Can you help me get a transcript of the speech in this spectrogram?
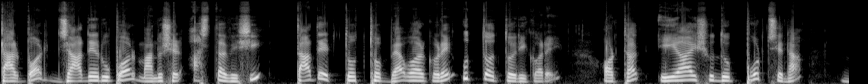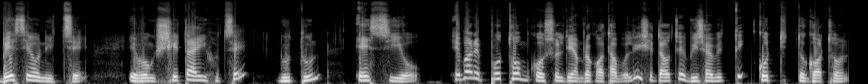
তারপর যাদের উপর মানুষের আস্থা বেশি, তাদের তথ্য ব্যবহার করে উত্তর তৈরি করে। অর্থাৎ এআই শুধু পড়ছে না, বেছেও নিচ্ছে এবং সেটাই হচ্ছে নতুন এসিও এবারে প্রথম কৌশলটি আমরা কথা বলি, সেটা হচ্ছে বিষয়ভিত্তিক কর্তৃত্ব গঠন।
